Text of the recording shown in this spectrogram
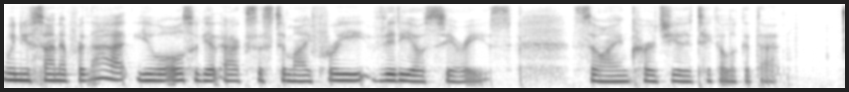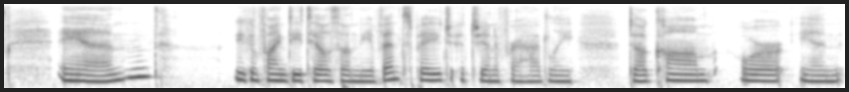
when you sign up for that, you will also get access to my free video series. So I encourage you to take a look at that. And you can find details on the events page at jenniferhadley.com or in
